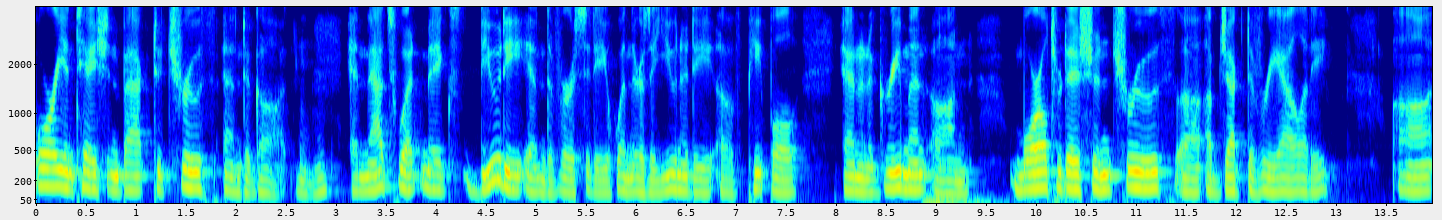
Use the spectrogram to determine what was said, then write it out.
orientation back to truth and to God. Mm-hmm. And that's what makes beauty in diversity when there's a unity of people and an agreement on moral tradition, truth, uh, objective reality. Uh,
